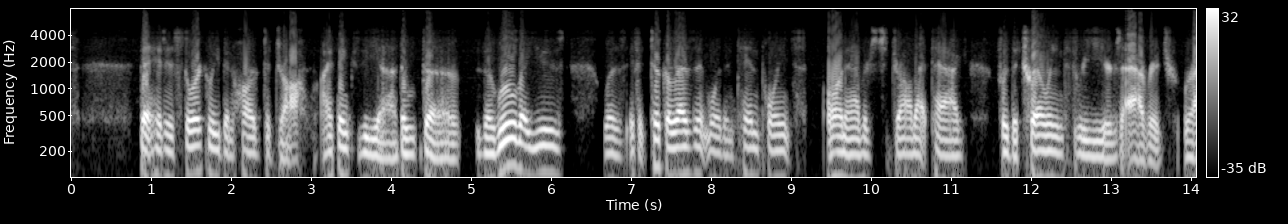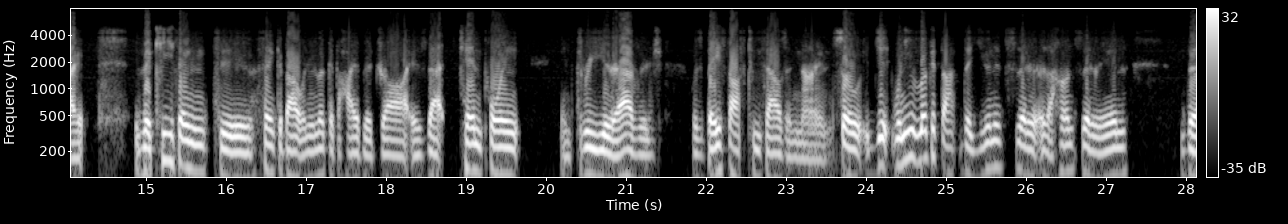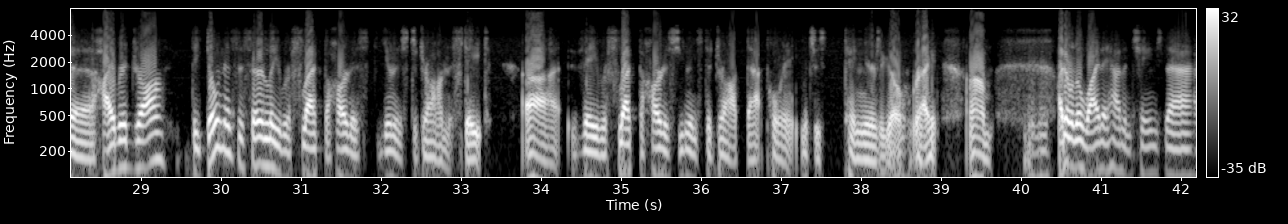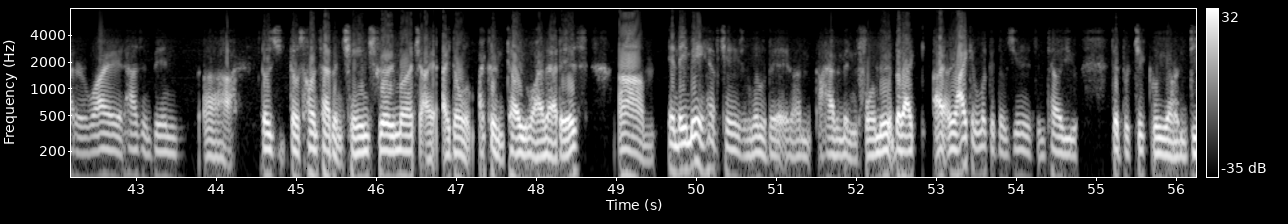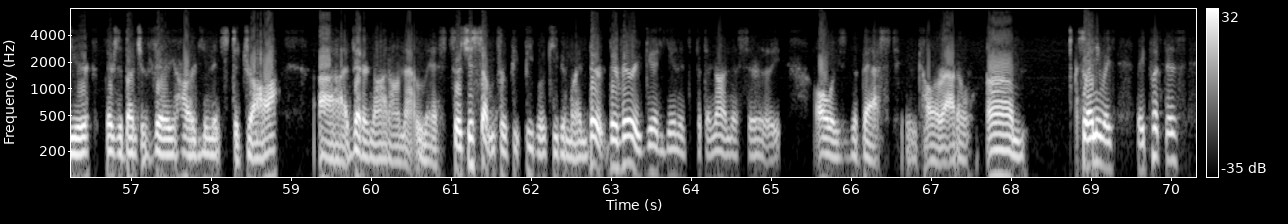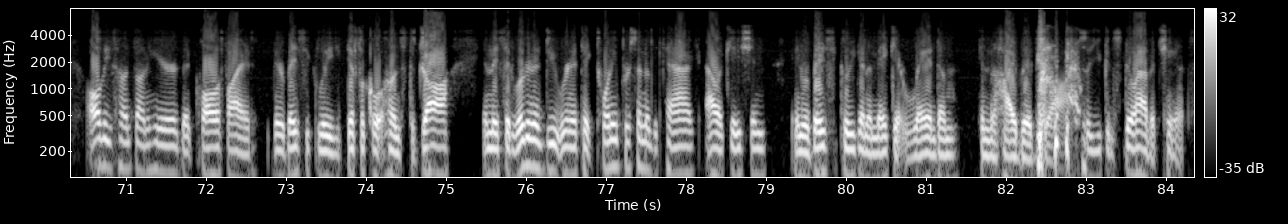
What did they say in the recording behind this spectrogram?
that had historically been hard to draw. I think the uh, the the the rule they used was if it took a resident more than ten points on average to draw that tag for the trailing three years average, right? The key thing to think about when you look at the hybrid draw is that 10 point and three year average was based off 2009. So when you look at the the units that are or the hunts that are in the hybrid draw, they don't necessarily reflect the hardest units to draw in the state. Uh, they reflect the hardest units to draw at that point, which is 10 years ago, right? Um, mm-hmm. I don't know why they haven't changed that or why it hasn't been uh, those those hunts haven't changed very much. I I don't I couldn't tell you why that is. Um, and they may have changed a little bit, and I'm, I haven't been informed of it. But I, I, I can look at those units and tell you that particularly on deer, there's a bunch of very hard units to draw uh, that are not on that list. So it's just something for pe- people to keep in mind. They're they're very good units, but they're not necessarily always the best in Colorado. Um, so, anyways, they put this all these hunts on here that qualified. They're basically difficult hunts to draw and they said we're going to do we're going to take 20% of the tag allocation and we're basically going to make it random in the hybrid draw so you can still have a chance.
